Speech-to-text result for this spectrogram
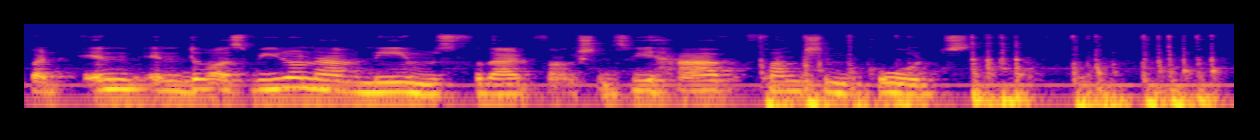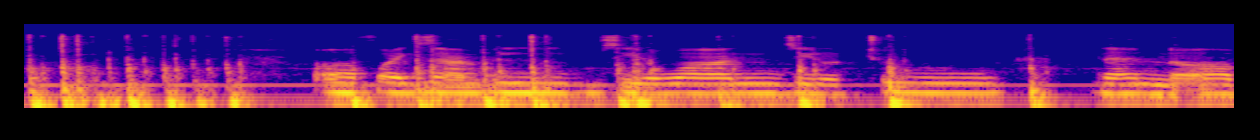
but in in DOS we don't have names for that functions. We have function codes uh, for example 01 02 then uh,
